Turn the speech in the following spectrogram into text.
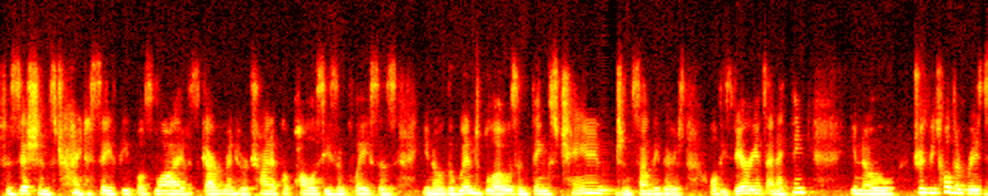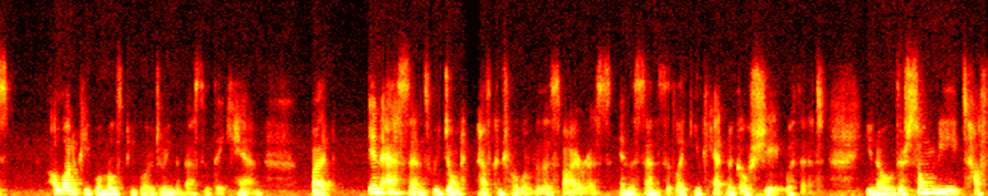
physicians trying to save people's lives, government who are trying to put policies in place as you know the wind blows and things change, and suddenly there's all these variants. And I think, you know, truth be told, everybody's a lot of people, most people are doing the best that they can, but in essence, we don't have control over this virus in the sense that like you can't negotiate with it. You know, there's so many tough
